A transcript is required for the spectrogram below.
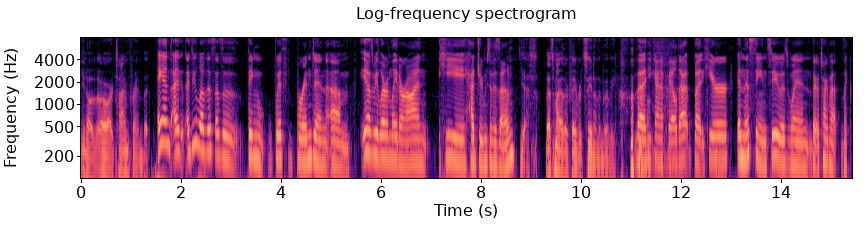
you know, our time frame, but And I, I do love this as a thing with Brendan. Um, as we learn later on, he had dreams of his own yes. That's my other favorite scene of the movie. that he kind of failed at. But here in this scene too is when they're talking about like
